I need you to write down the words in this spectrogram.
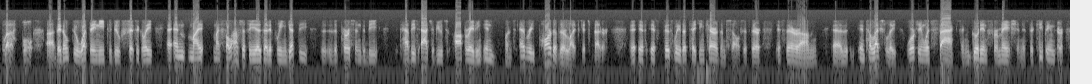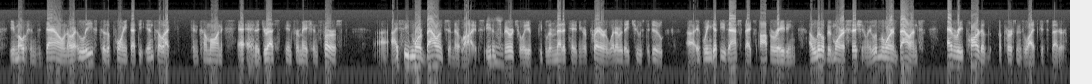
Uh, they don't do what they need to do physically. And my, my philosophy is that if we can get the, the person to be, have these attributes operating in balance, every part of their life gets better. If, if physically they're taking care of themselves, if they're, if they're, um, uh, intellectually working with facts and good information, if they're keeping their emotions down, or at least to the point that the intellect can come on and, and address information first, uh, I see more balance in their lives, even Mhm. spiritually. If people are meditating or prayer or whatever they choose to do, uh, if we can get these aspects operating a little bit more efficiently, a little more in balance, every part of a person's life gets better.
